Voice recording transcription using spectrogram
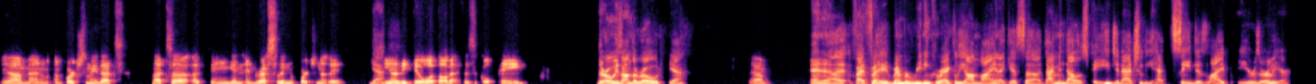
Yeah, man. Unfortunately, that's that's a, a thing in, in wrestling. Unfortunately, Yeah, you know they deal with all that physical pain. they're always on the road. Yeah. Yeah, And uh, if, I, if I remember reading correctly online, I guess uh, Diamond Dallas Page it actually had saved his life years earlier.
